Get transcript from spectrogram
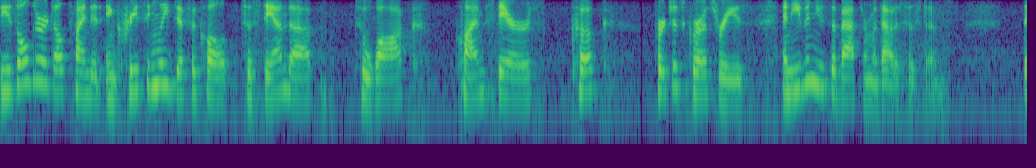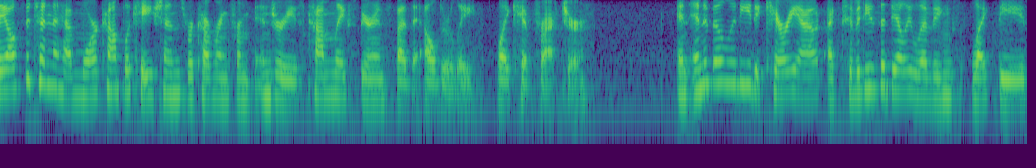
These older adults find it increasingly difficult to stand up, to walk, climb stairs, cook, purchase groceries, and even use the bathroom without assistance. They also tend to have more complications recovering from injuries commonly experienced by the elderly, like hip fracture. An inability to carry out activities of daily living like these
